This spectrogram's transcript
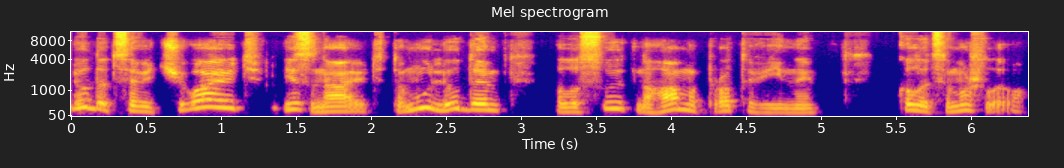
Люди це відчувають і знають, тому люди голосують ногами проти війни, коли це можливо.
